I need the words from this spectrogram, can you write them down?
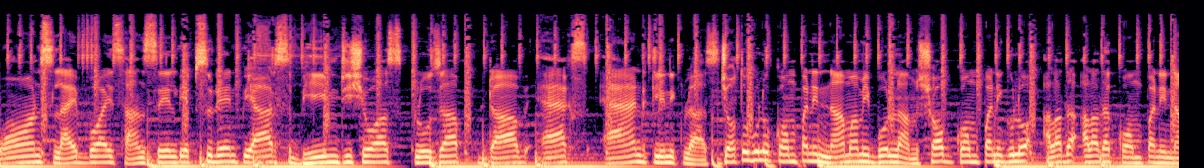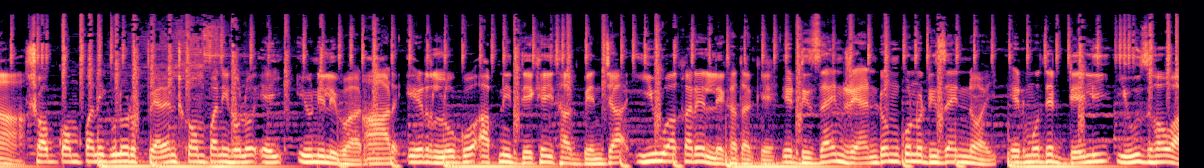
Pond's Lifebuoy Sunsilk Pepsodent Pears Vim dishwash close up Dove Axe and ক্লিনিক প্লাস যতগুলো কোম্পানির নাম আমি বললাম, সব কোম্পানিগুলো আলাদা আলাদা কোম্পানি না। সব কোম্পানিগুলোর প্যারেন্ট কোম্পানি হলো এই ইউনিলিভার। আর এর লোগো আপনি দেখেই থাকবেন যা ইউ আকারের লেখা থাকে। এর ডিজাইন র্যান্ডম কোনো ডিজাইন নয়, এর মধ্যে ডেইলি ইউজ হওয়া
